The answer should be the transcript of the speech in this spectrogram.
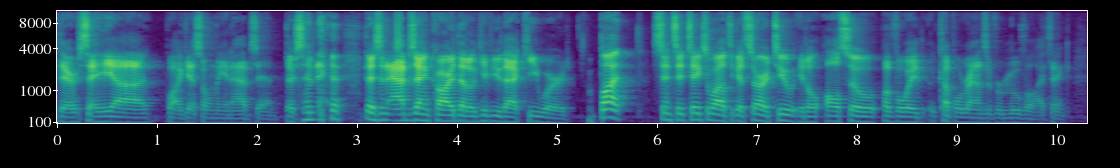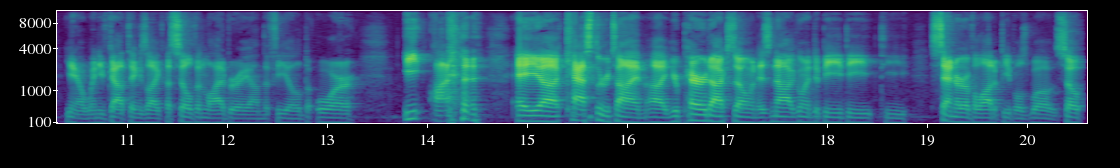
There's a uh, well, I guess only an Abzan. There's an there's an Abzan card that'll give you that keyword. But since it takes a while to get started too, it'll also avoid a couple rounds of removal. I think you know when you've got things like a Sylvan Library on the field or a uh, cast through time. Uh, your Paradox Zone is not going to be the the center of a lot of people's woes. So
